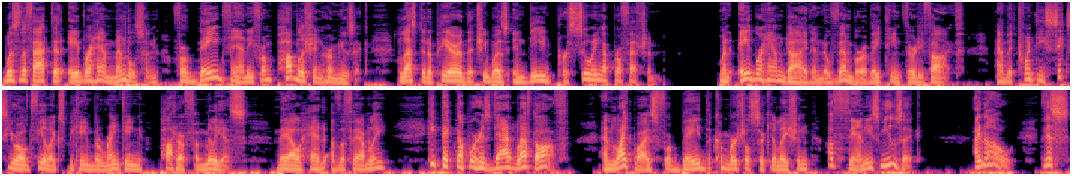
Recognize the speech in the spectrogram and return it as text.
was the fact that Abraham Mendelssohn forbade Fanny from publishing her music, lest it appear that she was indeed pursuing a profession. When Abraham died in November of 1835, and the 26 year old Felix became the ranking paterfamilias, male head of the family, he picked up where his dad left off, and likewise forbade the commercial circulation of Fanny's music. I know, this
